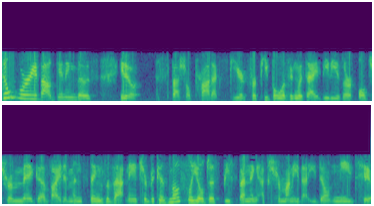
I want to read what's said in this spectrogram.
don't worry about getting those you know special products geared for people living with diabetes or ultra mega vitamins, things of that nature, because mostly you'll just be spending extra money that you don't need to.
